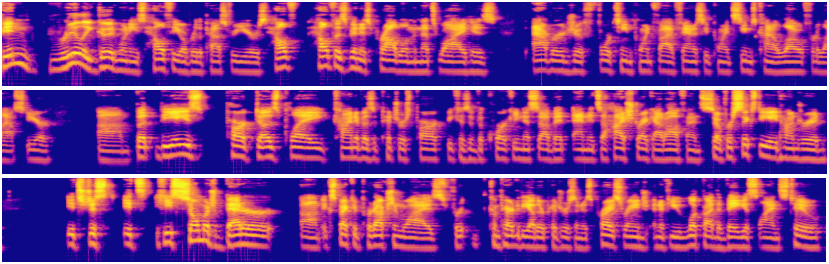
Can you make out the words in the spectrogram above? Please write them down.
been really good when he's healthy over the past few years. Health health has been his problem, and that's why his average of 14.5 fantasy points seems kind of low for last year. Um, but the A's park does play kind of as a pitcher's park because of the quirkiness of it, and it's a high strikeout offense. So for 6,800, it's just it's he's so much better um, expected production wise for compared to the other pitchers in his price range. And if you look by the Vegas lines too,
